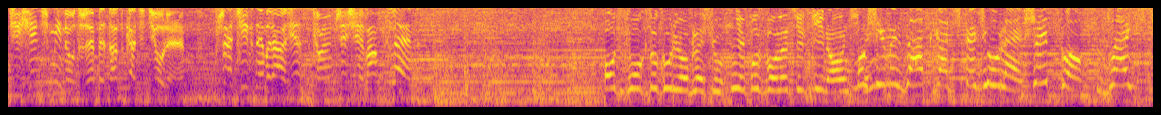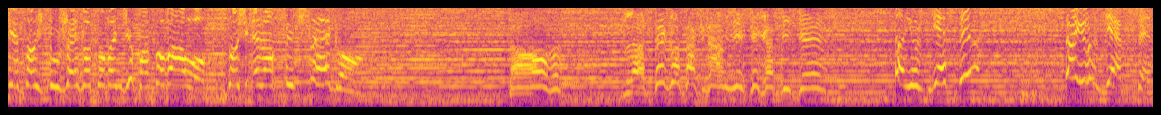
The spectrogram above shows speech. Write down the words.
10 minut, żeby zatkać dziurę. W przeciwnym razie skończy się wam tlen. Odwłok do góry, Oblesiu! Nie pozwolę ci zginąć! Musimy zatkać tę dziurę! Szybko! Znajdźcie coś dużego, co będzie pasowało! Coś elastycznego! Co? Dlaczego tak na mnie się gapicie? Sojusz dziewczyn? Sojusz dziewczyn!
